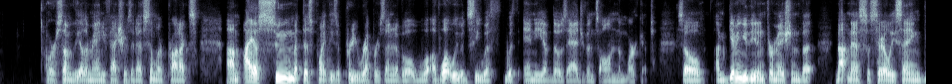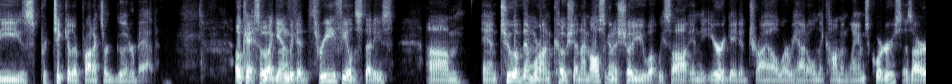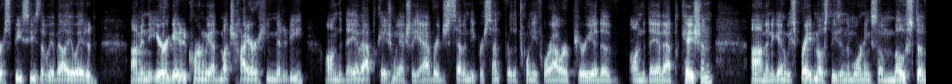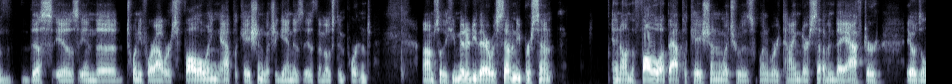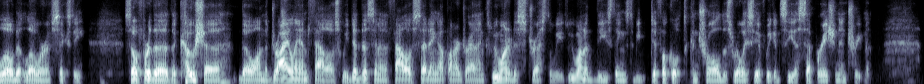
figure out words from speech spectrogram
or some of the other manufacturers that have similar products. Um, I assume at this point, these are pretty representative of, what we would see with, with any of those adjuvants on the market. So I'm giving you the information, but not necessarily saying these particular products are good or bad. Okay, so again, we did three field studies um, and two of them were on kochia. And I'm also gonna show you what we saw in the irrigated trial where we had only common lamb's quarters as our species that we evaluated. Um, in the irrigated corn, we had much higher humidity on the day of application. We actually averaged 70% for the 24 hour period of on the day of application. Um, and again, we sprayed most of these in the morning. So most of this is in the 24 hours following application, which again is, is the most important. Um, so the humidity there was 70%. And on the follow-up application, which was when we timed our seven day after, it was a little bit lower of 60. So for the, the kochia, though, on the dry land fallows, we did this in a fallow setting up on our dry land because we wanted to stress the weeds. We wanted these things to be difficult to control, just really see if we could see a separation in treatment.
